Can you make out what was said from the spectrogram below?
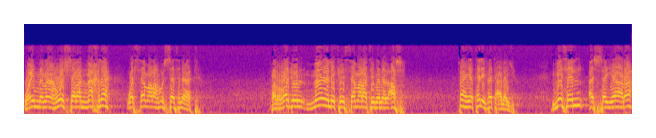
وإنما هو اشترى النخلة والثمرة مستثنات فالرجل مالك للثمرة من الأصل فهي تلفت عليه مثل السيارة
